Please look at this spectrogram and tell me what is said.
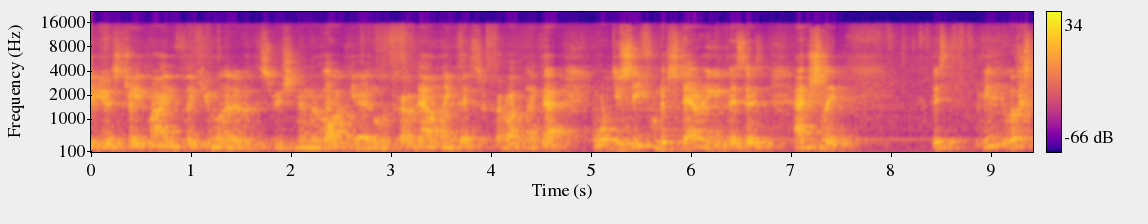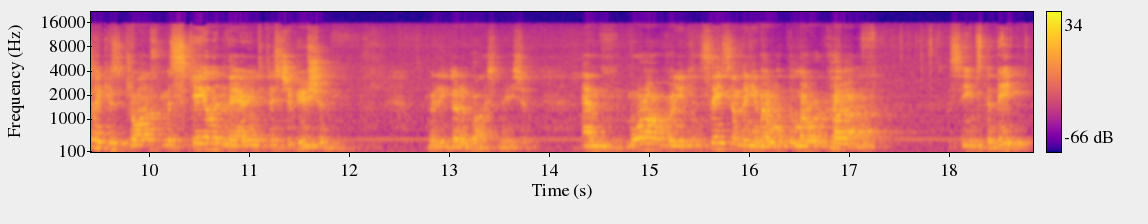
give you a straight line for the cumulative distribution in the log here. It'll curve down like this or curve up like that. And what you see from just staring at this is actually this really looks like it's drawn from a scale invariant distribution. Pretty good approximation. And moreover, you can say something about what the lower cutoff seems to be.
